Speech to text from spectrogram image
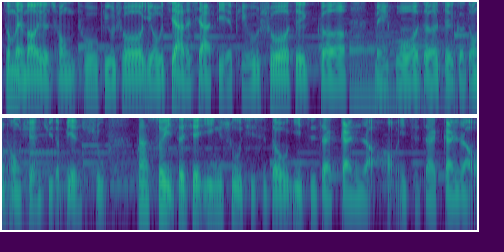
中美贸易的冲突，比如说油价的下跌，比如说这个美国的这个总统选举的变数。那所以这些因素其实都一直在干扰，哈，一直在干扰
